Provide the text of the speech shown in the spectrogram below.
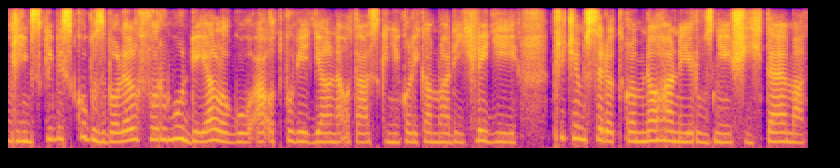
Římský biskup zvolil formu dialogu a odpověděl na otázky několika mladých lidí, přičemž se dotkl mnoha nejrůznějších témat.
